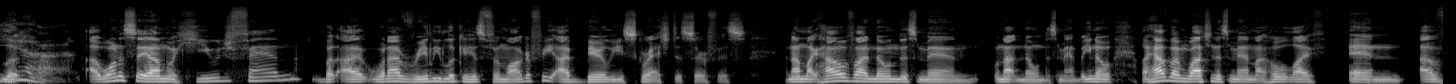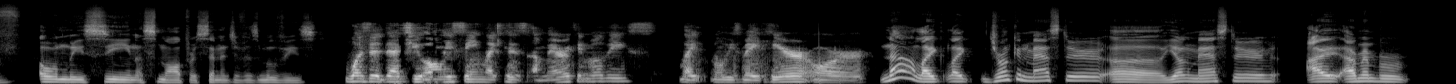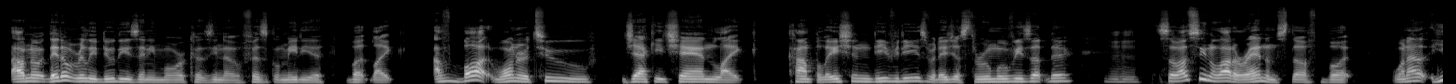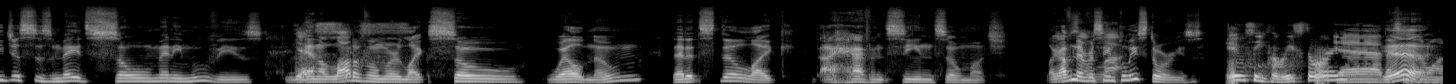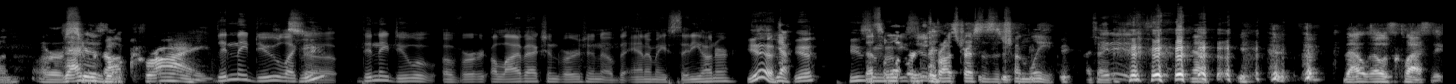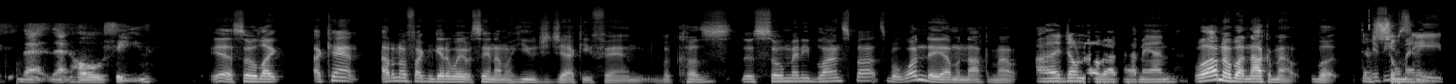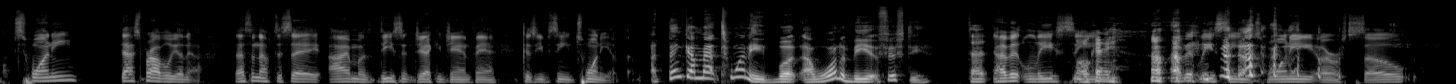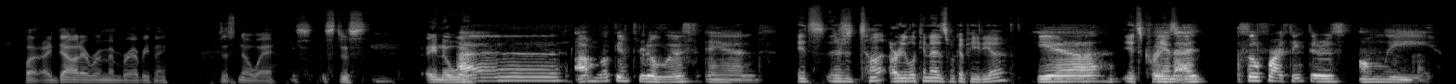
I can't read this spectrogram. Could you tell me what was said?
Look, yeah, I want to say I'm a huge fan, but I when I really look at his filmography, I barely scratch the surface. And I'm like, how have I known this man? Well, not known this man, but you know, like how have I been watching this man my whole life, and I've only seen a small percentage of his movies. Was it that you only seen like his American movies, like movies made here, or No, like like Drunken Master, uh, Young Master. I I remember. I don't know. They don't really do these anymore because you know physical media. But like, I've bought one or two Jackie Chan like compilation DVDs where they just threw movies up there. hmm So I've seen a lot of random stuff. But when I he just has made so many movies yes, and a lot of them are like so well known that it's still like I haven't seen so much. Like I've never seen lot. police stories. You've seen Police Story? yeah, that's Yeah. another one. Or that Super is a crime. Didn't they do like See? a? Didn't they do a a, ver- a live action version of the anime City Hunter? Yeah, Yeah. yeah. He's That's the in one where he cross dresses as Chun Li. I think. It is. that. that that was classic. That that whole scene. yeah, so like I can't I don't know if I can get away with saying I'm a huge Jackie fan because there's so many blind spots, but one day I'm gonna knock him out. I don't know about that, man. Well, I know about knock him out, but There's if so you many. see twenty, that's probably enough. That's enough to say I'm a decent Jackie Chan fan because you've seen twenty of them. I think I'm at 20, but I want to be at 50. That I've at least seen. okay. I've at least seen twenty or so, but I doubt I remember everything. Just no way. It's, it's just ain't no way. Uh, I'm looking through the list, and it's there's a ton. Are you looking at his Wikipedia? yeah, It's crazy. and I so far I think there's only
